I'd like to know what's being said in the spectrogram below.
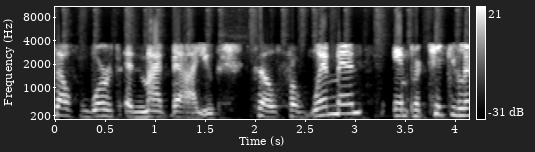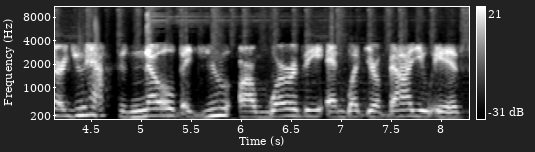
self worth and my value? So for women in particular, you have to know that you are worthy and what your value is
